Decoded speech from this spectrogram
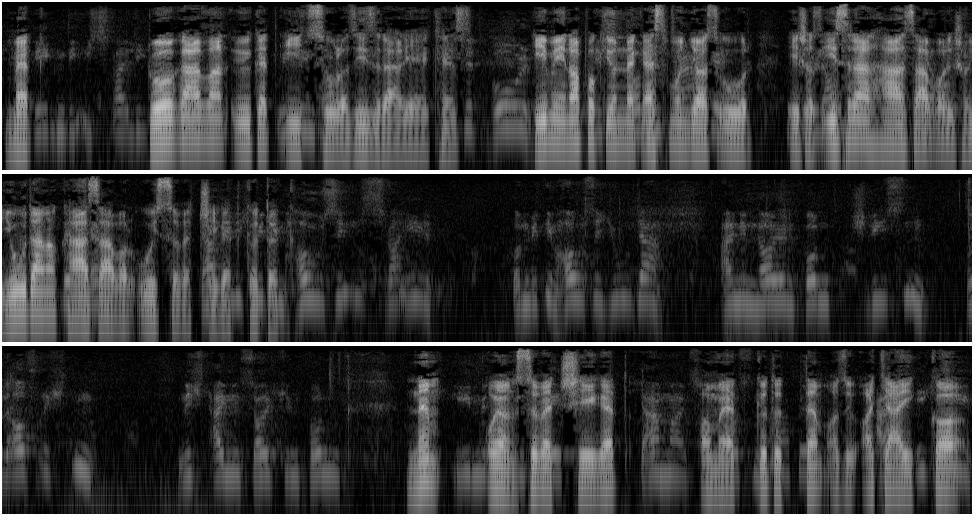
Mert dolgálván őket így szól az izraeliekhez. Imé napok jönnek, ezt mondja az Úr, és az Izrael házával és a Júdának házával új szövetséget kötök. Nem olyan szövetséget, amelyet kötöttem az ő atyáikkal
